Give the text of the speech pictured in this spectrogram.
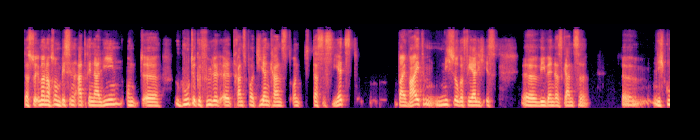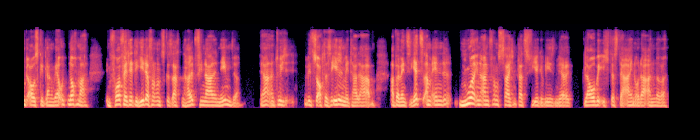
dass du immer noch so ein bisschen Adrenalin und äh, gute Gefühle äh, transportieren kannst und dass es jetzt bei weitem nicht so gefährlich ist, äh, wie wenn das Ganze äh, nicht gut ausgegangen wäre. Und nochmal, im Vorfeld hätte jeder von uns gesagt, ein Halbfinale nehmen wir. Ja, natürlich willst du auch das Edelmetall haben. Aber wenn es jetzt am Ende nur in Anführungszeichen Platz vier gewesen wäre, glaube ich, dass der ein oder andere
